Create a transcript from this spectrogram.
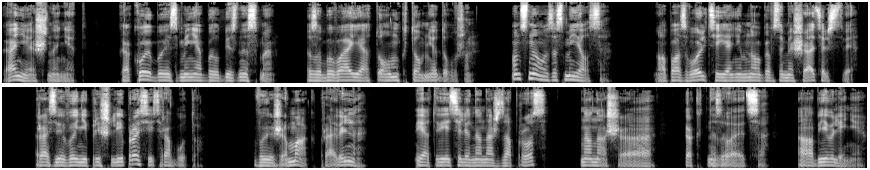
«Конечно нет. Какой бы из меня был бизнесмен, забывая о том, кто мне должен». Он снова засмеялся. Но позвольте, я немного в замешательстве. Разве вы не пришли просить работу? Вы же маг, правильно? И ответили на наш запрос, на наше, как это называется, объявление.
